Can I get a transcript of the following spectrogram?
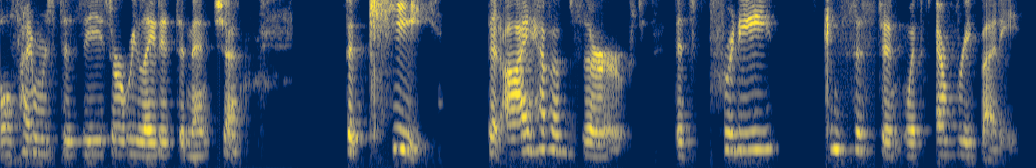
Alzheimer's disease or related dementia. The key that I have observed that's pretty consistent with everybody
